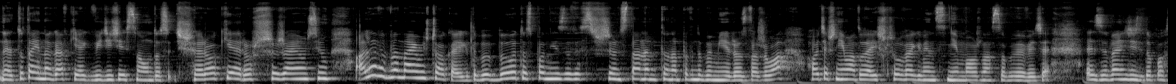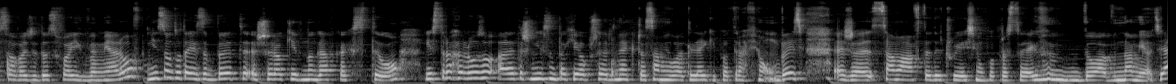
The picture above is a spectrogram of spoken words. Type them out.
E, tutaj nogawki, jak widzicie, są dosyć szerokie, rozszerzają się, ale wyglądają jeszcze ok. Gdyby były to spodnie z wyższym stanem, to na pewno bym je rozważyła, chociaż nie ma tutaj szlówek, więc nie można sobie, wiecie, zwęzić, dopasować do swoich wymiarów. Nie są tutaj zbyt szerokie w nogawkach z tyłu. Jest trochę luzu, ale też nie są takie obszerne, jak czasami ładlegi potrafią być, że sama wtedy czuję się po prostu jakbym była w namiocie.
